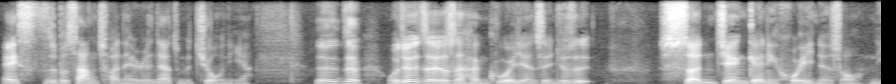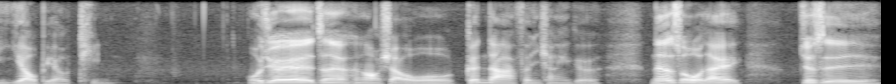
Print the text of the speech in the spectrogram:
哎，死不上船呢，人家怎么救你啊？”那这我觉得这就是很酷的一件事情，就是神间给你回应的时候，你要不要听？我觉得真的很好笑。我跟大家分享一个，那个时候我在就是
